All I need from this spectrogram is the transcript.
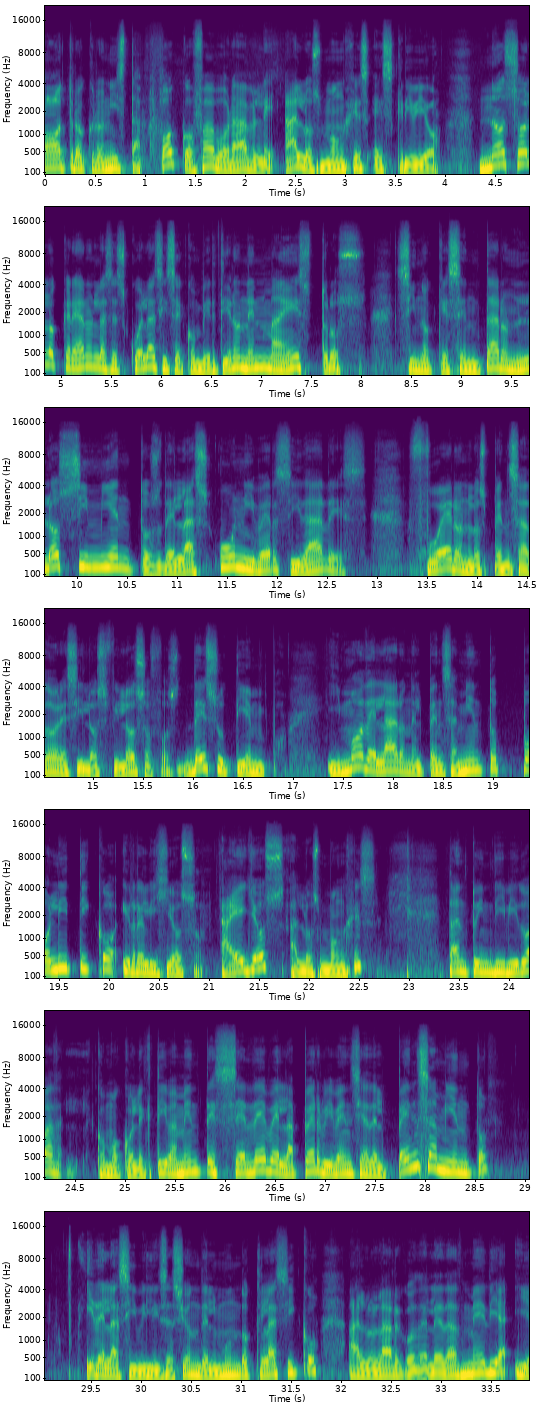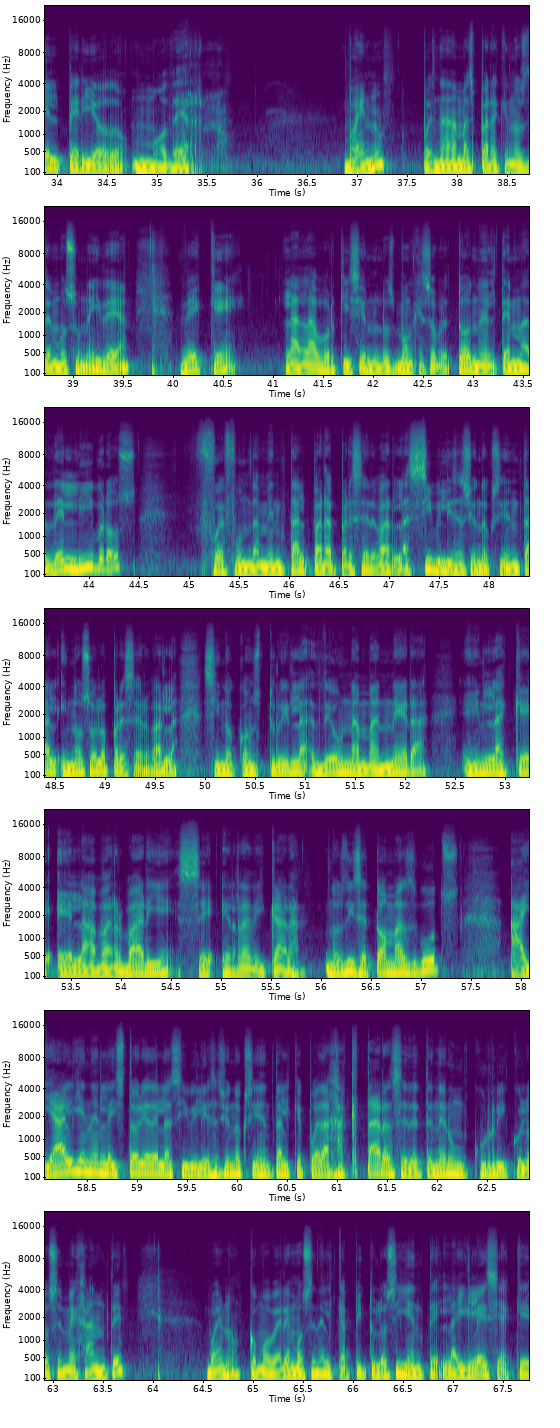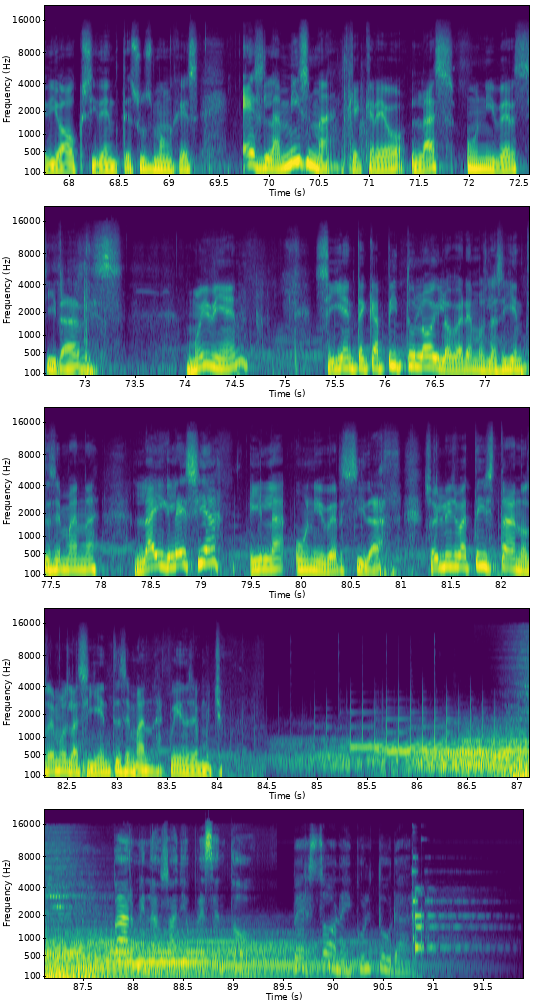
Otro cronista poco favorable a los monjes escribió, no solo crearon las escuelas y se convirtieron en maestros, sino que sentaron los cimientos de las universidades. Fueron los pensadores y los filósofos de su tiempo y modelaron el pensamiento político y religioso. A ellos, a los monjes, tanto individual como colectivamente, se debe la pervivencia del pensamiento, y de la civilización del mundo clásico a lo largo de la Edad Media y el periodo moderno. Bueno, pues nada más para que nos demos una idea de que la labor que hicieron los monjes, sobre todo en el tema de libros, fue fundamental para preservar la civilización occidental y no solo preservarla, sino construirla de una manera en la que la barbarie se erradicara. Nos dice Thomas Goods, ¿hay alguien en la historia de la civilización occidental que pueda jactarse de tener un currículo semejante? Bueno, como veremos en el capítulo siguiente, la iglesia que dio a Occidente sus monjes es la misma que creó las universidades. Muy bien. Siguiente capítulo y lo veremos la siguiente semana, la iglesia y la universidad. Soy Luis Batista, nos vemos la siguiente semana. Cuídense mucho.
